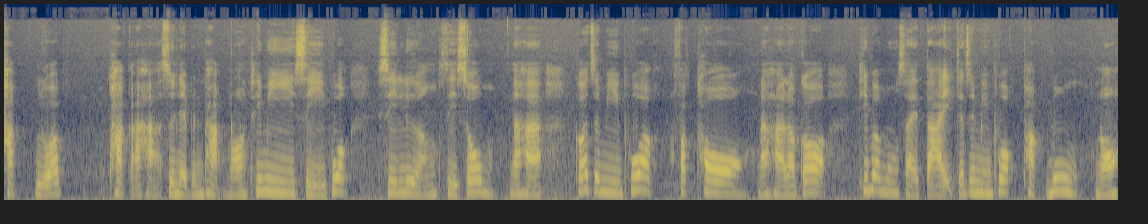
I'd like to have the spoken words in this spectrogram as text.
ผักหรือว่าผักอะค่ะส่วนใหญ่เป็นผักเนาะที่มีสีพวกสีเหลืองสีส้มนะคะก็จะมีพวกฟักทองนะคะแล้วก็ที่บำรุงสายตาอีกก็จะมีพวกผักบุ้งเนาะ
